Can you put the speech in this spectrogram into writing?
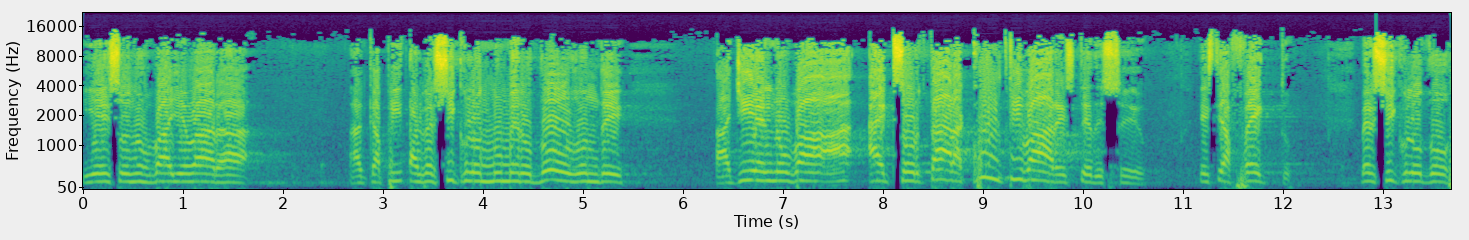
Y eso nos va a llevar a, al, al versículo número 2, donde allí Él nos va a, exhortar a cultivar este deseo, este afecto. Versículo 2.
